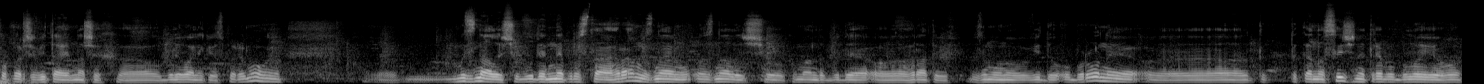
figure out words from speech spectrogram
По-перше, вітаю наших е, вболівальників з перемогою. Е, Ми знали, що буде непроста гра. Ми знаємо, знали, що команда буде е, грати в зимовному відео оборони. Така насичена, треба було його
